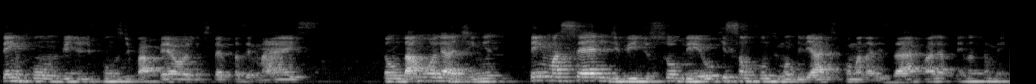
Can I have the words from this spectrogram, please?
tenho fundo, vídeo de fundos de papel, a gente deve fazer mais. Então, dá uma olhadinha. Tem uma série de vídeos sobre o que são fundos imobiliários, como analisar, vale a pena também.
